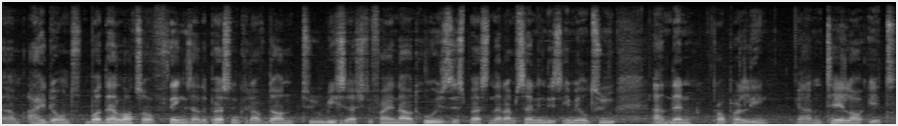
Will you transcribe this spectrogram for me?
Um, I don't. But there are lots of things that the person could have done to research to find out who is this person that I'm sending this email to, and then properly um, tailor it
